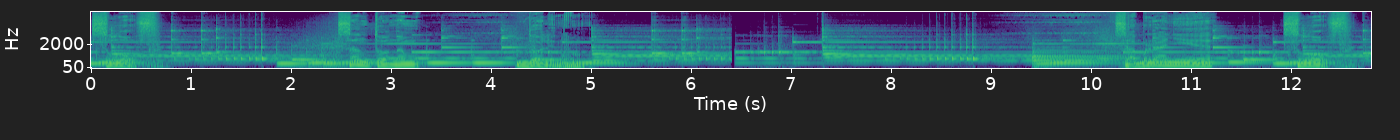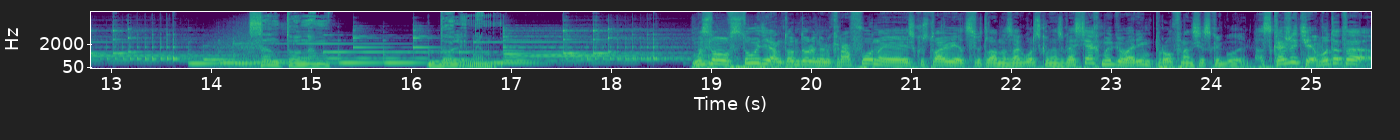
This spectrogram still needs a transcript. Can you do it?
слов с Антоном Долиным. Собрание слов с Антоном Долиным. Мы снова в студии. Антон Долин у микрофона. Искусствовед Светлана Загорская у нас в гостях. Мы говорим про Франциска Гою. Скажите, вот это...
